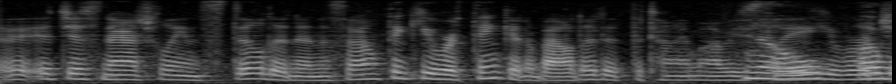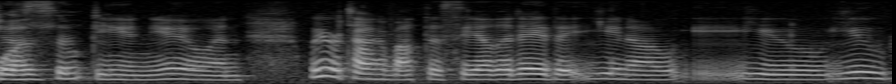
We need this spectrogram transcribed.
it just naturally instilled it in us. I don't think you were thinking about it at the time. Obviously, No, you were I just wasn't. being you. And we were talking about this the other day. That you know, you you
